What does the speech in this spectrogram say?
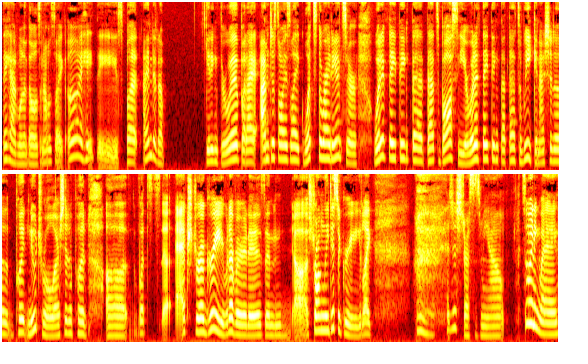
they had one of those and I was like, "Oh, I hate these." But I ended up getting through it but I I'm just always like what's the right answer what if they think that that's bossy or what if they think that that's weak and I should have put neutral or I should have put uh what's uh, extra agree whatever it is and uh strongly disagree like it just stresses me out so, anyway,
